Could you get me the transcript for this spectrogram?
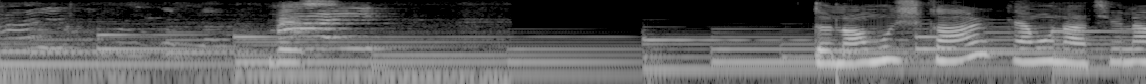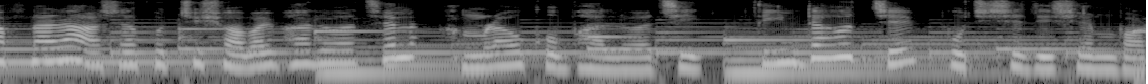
হাই বেশ তো নমস্কার, কেমন আছেন আপনারা? আশা করছি সবাই ভালো আছেন, আমরাও খুব ভালো আছি। দিনটা হচ্ছে পঁচিশে ডিসেম্বর,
